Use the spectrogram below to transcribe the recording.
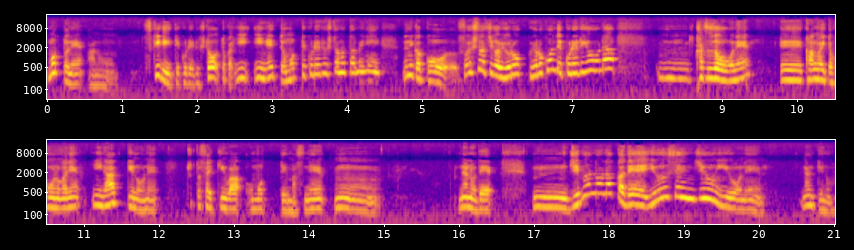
もっとね、あの、好きでいてくれる人とかいい、いいねって思ってくれる人のために、何かこう、そういう人たちが喜んでくれるような、うん、活動をね、えー、考えた方のがね、いいなっていうのをね、ちょっと最近は思ってますね。うん。なので、うん、自分の中で優先順位をね、なんていうの、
